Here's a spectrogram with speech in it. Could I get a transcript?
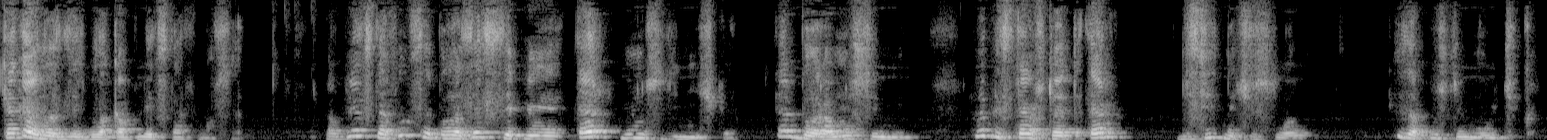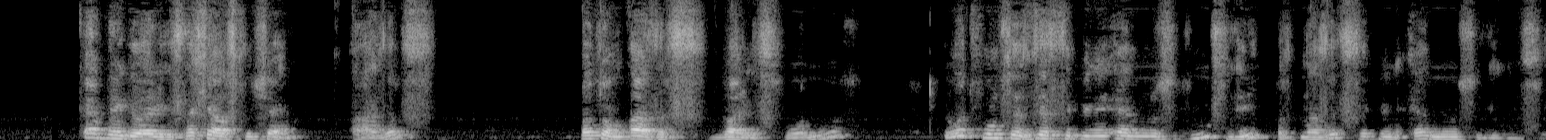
Какая у нас здесь была комплексная функция? Комплексная функция была z в степени r минус единичка. r было равно 7. Мы представим, что это r действительно число. И запустим мультик. Как мы и говорили, сначала включаем others, потом others values формула, и вот функция z степени n минус единицы делить на z степени n минус единицы.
